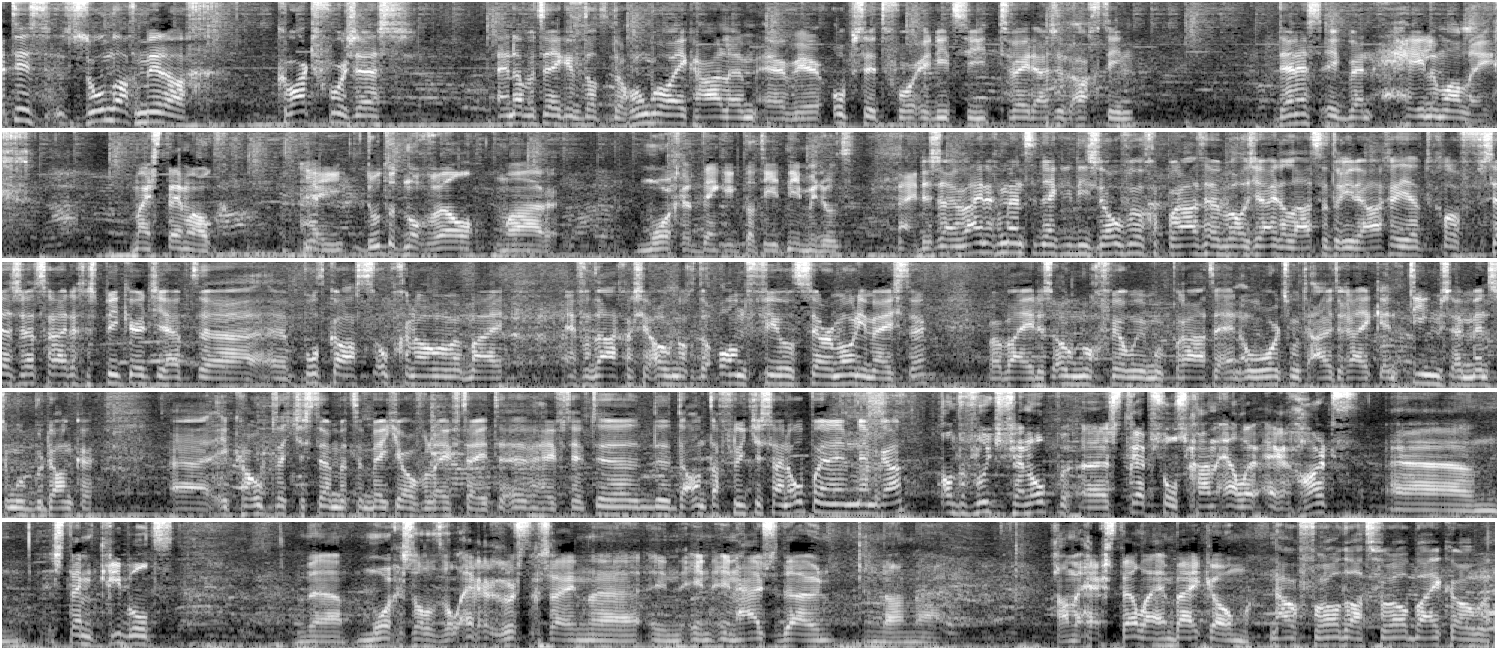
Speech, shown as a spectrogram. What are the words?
Het is zondagmiddag, kwart voor zes. En dat betekent dat de Honkbalweek Haarlem er weer op zit voor editie 2018. Dennis, ik ben helemaal leeg. Mijn stem ook. Hij doet het nog wel, maar morgen denk ik dat hij het niet meer doet. Nee, er zijn weinig mensen denk ik die zoveel gepraat hebben als jij de laatste drie dagen. Je hebt geloof ik zes wedstrijden gespiekerd, je hebt eh, eh, podcasts opgenomen met mij. En vandaag was je ook nog de on-field ceremoniemeester. Waarbij je dus ook nog veel meer moet praten en awards moet uitreiken en teams en mensen moet bedanken. Eh, ik hoop dat je stem het een beetje overleefd heeft. heeft, heeft de, de antafluutjes zijn op, neem ik aan? Antafluutjes zijn op, uh, strepsels gaan erg hard, uh, stem kriebelt. Uh, morgen zal het wel erg rustig zijn uh, in, in, in Huizenduin. En dan uh, gaan we herstellen en bijkomen. Nou, vooral dat, vooral bijkomen.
